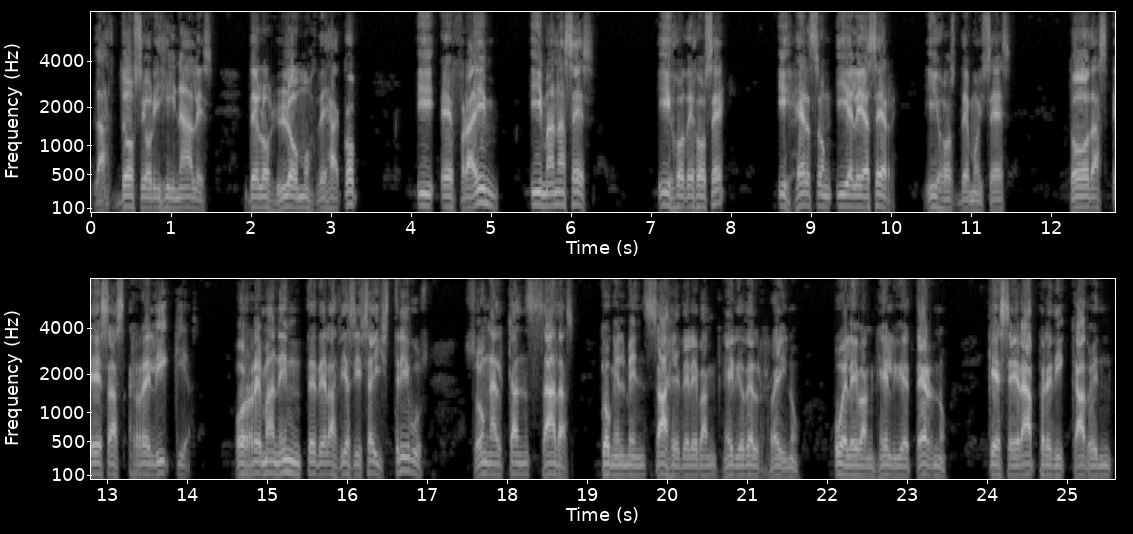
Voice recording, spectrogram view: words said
las doce originales de los lomos de Jacob, y Efraín y Manasés, hijo de José, y Gerson y Eleazar, hijos de Moisés. Todas esas reliquias o remanente de las dieciséis tribus son alcanzadas con el mensaje del Evangelio del Reino o el Evangelio eterno que será predicado en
